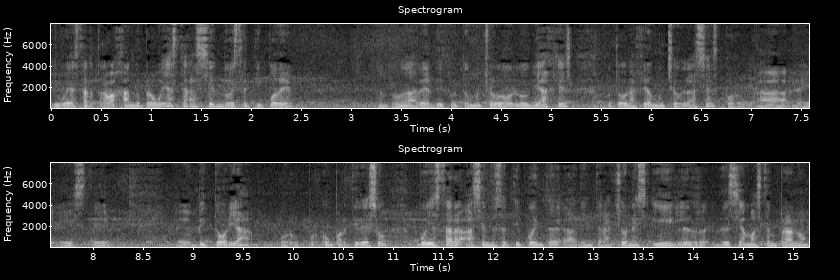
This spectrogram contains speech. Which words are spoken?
y voy a estar trabajando, pero voy a estar haciendo este tipo de, a ver, disfruto mucho los viajes, fotografías, muchas gracias por eh, este, eh, Victoria, por, compartir eso. Voy a estar haciendo ese tipo de, de interacciones y les decía más temprano,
